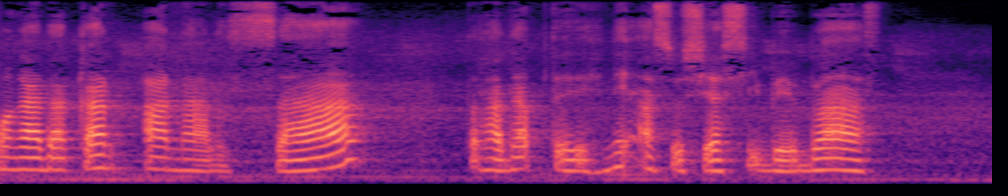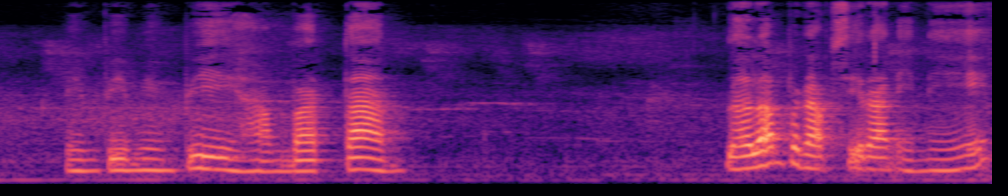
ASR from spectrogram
mengadakan analisa terhadap teknik asosiasi bebas, mimpi-mimpi, hambatan, dalam penafsiran ini,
